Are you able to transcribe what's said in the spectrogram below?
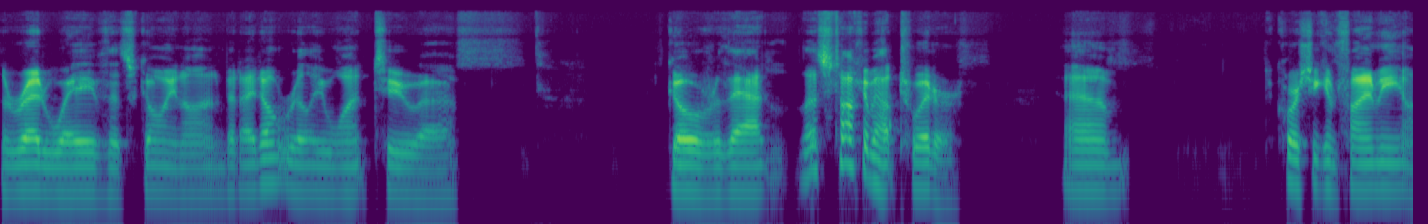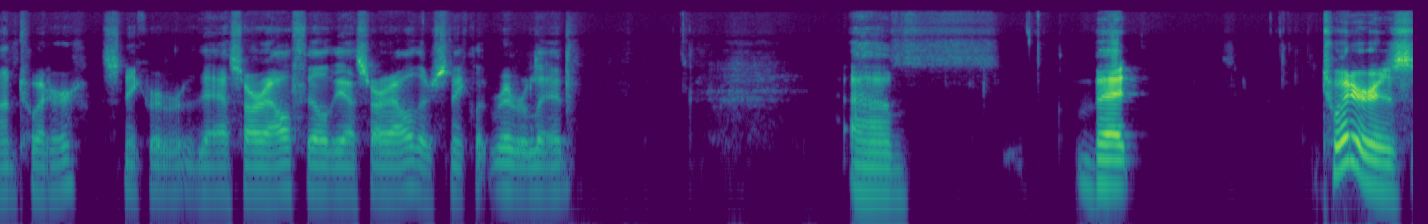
the red wave that's going on, but I don't really want to uh, go over that. Let's talk about Twitter. Um, of course, you can find me on Twitter, Snake River, the SRL, Phil the SRL, there's Snake River Lib. Um, but Twitter is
